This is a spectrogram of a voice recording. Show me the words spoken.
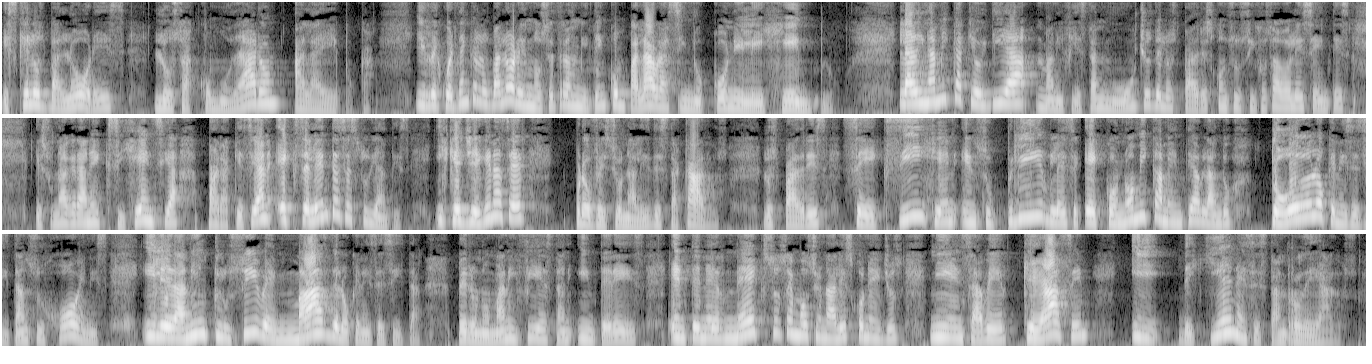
Es que los valores los acomodaron a la época. Y recuerden que los valores no se transmiten con palabras, sino con el ejemplo. La dinámica que hoy día manifiestan muchos de los padres con sus hijos adolescentes es una gran exigencia para que sean excelentes estudiantes y que lleguen a ser profesionales destacados. Los padres se exigen en suplirles económicamente hablando todo lo que necesitan sus jóvenes y le dan inclusive más de lo que necesitan, pero no manifiestan interés en tener nexos emocionales con ellos ni en saber qué hacen y de quiénes están rodeados.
